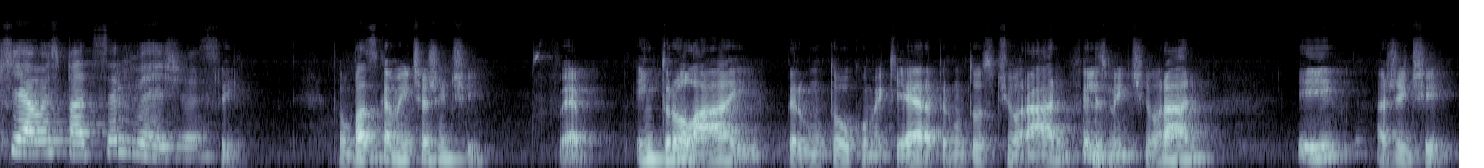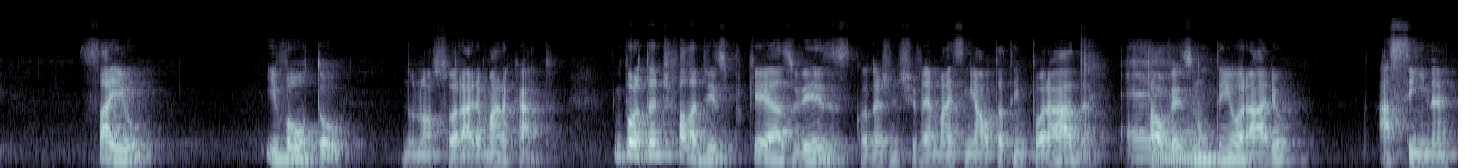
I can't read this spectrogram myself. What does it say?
que é o spa de cerveja. Sim. Então, basicamente, a gente é, entrou lá e perguntou como é que era, perguntou se tinha horário. Felizmente tinha horário. E a gente saiu e voltou no nosso horário marcado. Importante falar disso porque, às vezes, quando a gente estiver mais em alta temporada, É. talvez não tenha horário assim, né?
